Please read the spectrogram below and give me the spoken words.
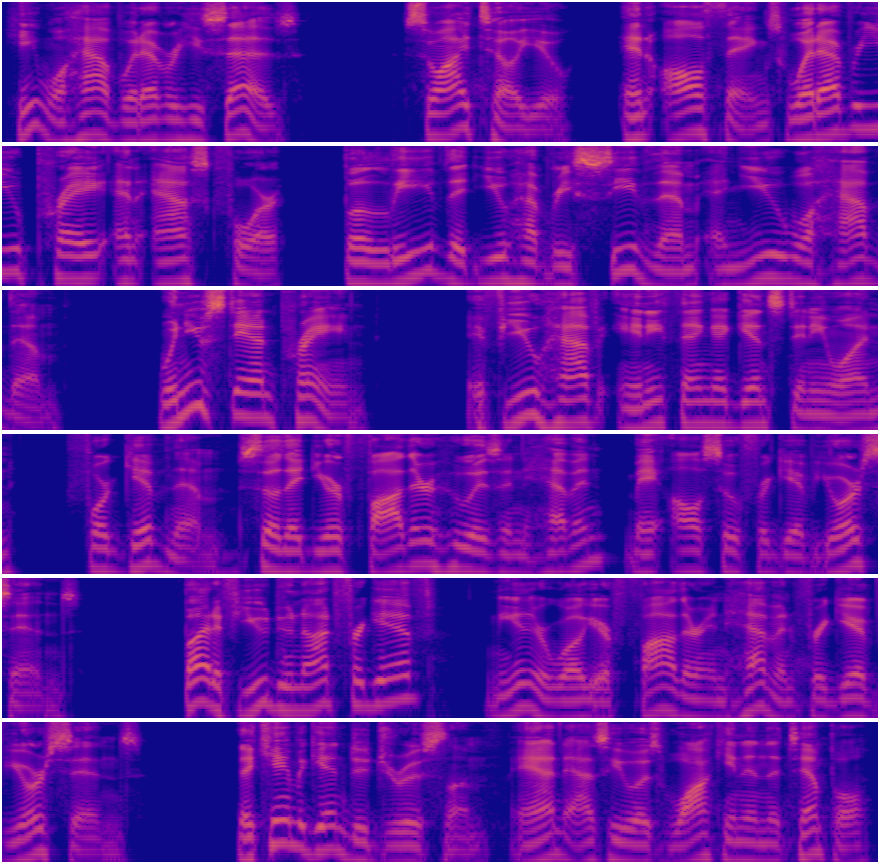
he will have whatever he says. So I tell you, in all things, whatever you pray and ask for, believe that you have received them and you will have them. When you stand praying, if you have anything against anyone, forgive them, so that your Father who is in heaven may also forgive your sins. But if you do not forgive, neither will your Father in heaven forgive your sins. They came again to Jerusalem, and as he was walking in the temple,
